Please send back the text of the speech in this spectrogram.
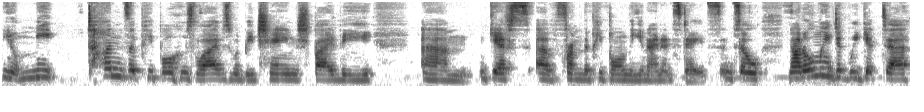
you know meet tons of people whose lives would be changed by the um, gifts of from the people in the united states. And so not only did we get to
